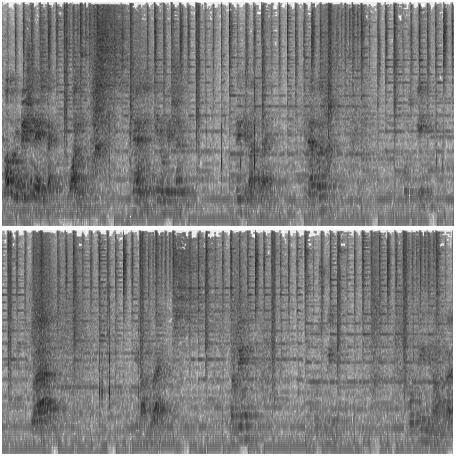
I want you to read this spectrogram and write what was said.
अब रोटेशन है इसमें. वन टेन ये रोटेशन फिर की बात हो है इलेवन हो चुकी ट्वेल्व ये बात हो है थर्टीन हो चुकी फोर्टीन ये बात हो है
